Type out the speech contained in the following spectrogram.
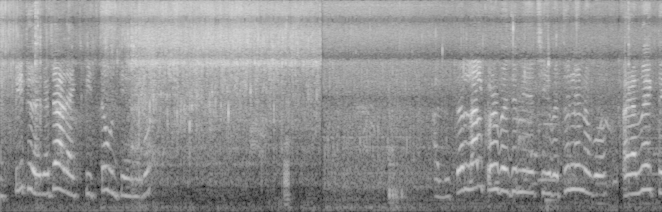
এক পিঠ হয়ে গেছে আর এক পিঠটা উল্টিয়ে নেব। আলুটা লাল করে ভেজে নিয়েছি, এবার তুলে নেব। আর আমি একটা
